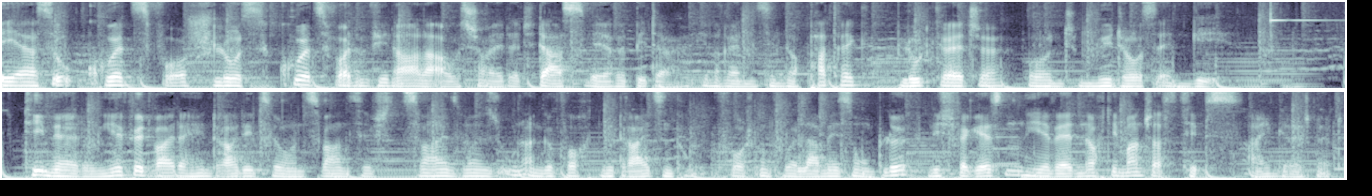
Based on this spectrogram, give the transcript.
Wer so kurz vor Schluss, kurz vor dem Finale ausscheidet, das wäre bitter. Im Rennen sind noch Patrick, Blutgrätsche und Mythos MG. Teamwertung. Hier führt weiterhin Tradition 2022 unangefochten mit 13 Punkten Vorsprung vor La Maison Bleue. Nicht vergessen, hier werden noch die Mannschaftstipps eingerechnet.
